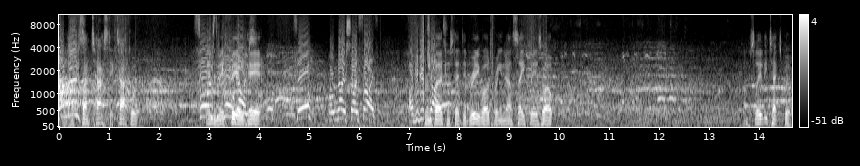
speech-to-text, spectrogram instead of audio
Numbers. Fantastic tackle in the midfield here no, sorry, five. I'll give you a from chance. Berkhamsted. Did really well to bring him down safely as well. Absolutely textbook.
